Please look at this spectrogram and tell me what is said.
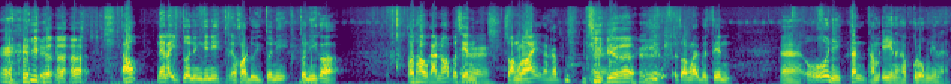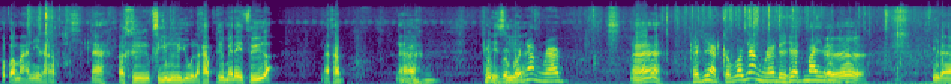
เออ เอาในละอีกตัวหนึ่งทีนี้เดี๋ยวขอดูอีกตัวนี้ ตัวนี้ก็เท่าเท่าๆกันเนาะเปอร์เซ็นต์สองร้อยนะครับสองร้อยเปอร์เซ็นต์อ่าโอ้นี่ท่านทำเองนะครับกรงนี่แหละก็ประมาณนี้แหละครับนะก็คือฝีมืออยู่แหละครับ คือไม่ได้ซื้ออะนะครับอ่าไม่ตุ่มได้กัซื้บอว่ายั่งแล้วอ่าขะเนียดกับว่ายั่งแล้วได้เฮ็ดไหมเออนี่แหละ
